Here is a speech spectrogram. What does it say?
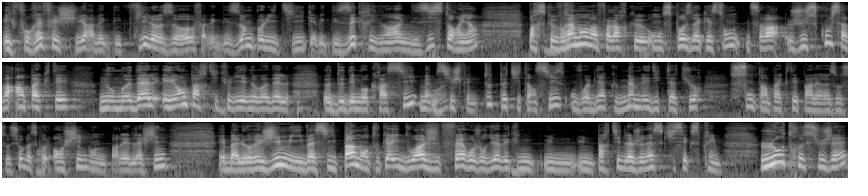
et il faut réfléchir avec des philosophes, avec des hommes politiques, avec des écrivains, avec des historiens, parce que vraiment, il va falloir qu'on se pose la question de savoir jusqu'où ça va impacter nos modèles, et en particulier nos modèles euh, de démocratie, même si je fais une toute petite incise, on voit bien que même les dictatures sont impactées par les réseaux sociaux, parce qu'en Chine, on parlait de la Chine, et ben, le régime, il vacille pas, mais en tout cas, il doit faire aujourd'hui avec une, une, partie de la jeunesse qui s'exprime. L'autre sujet,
